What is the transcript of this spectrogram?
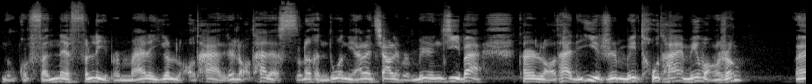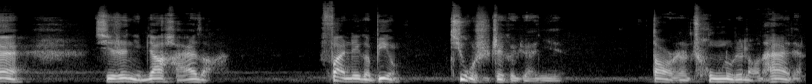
有个坟，那坟里边埋了一个老太太。这老太太死了很多年了，家里边没人祭拜，但是老太太一直没投胎，没往生。哎，其实你们家孩子啊犯这个病就是这个原因，道上冲着这老太太了。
